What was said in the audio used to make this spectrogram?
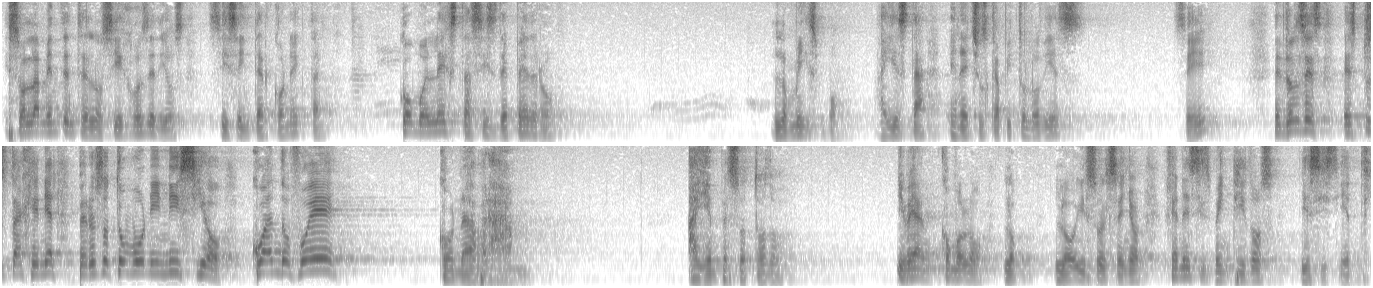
Y solamente entre los hijos de Dios si se interconectan, como el éxtasis de Pedro. Lo mismo, ahí está en Hechos capítulo 10. ¿Sí? Entonces, esto está genial, pero eso tuvo un inicio. ¿Cuándo fue? Con Abraham. Ahí empezó todo. Y vean cómo lo, lo, hizo el Señor. Génesis 22, 17.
